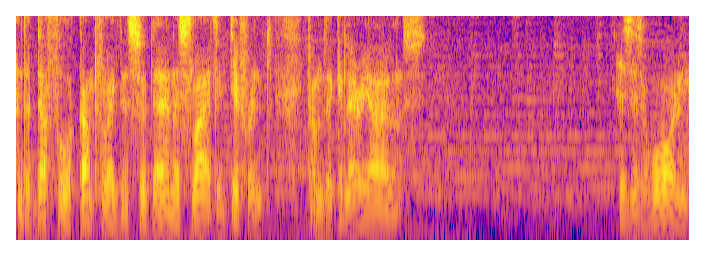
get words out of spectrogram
and the Darfur conflict in Sudan is slightly different from the Canary Islands. Is this a warning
